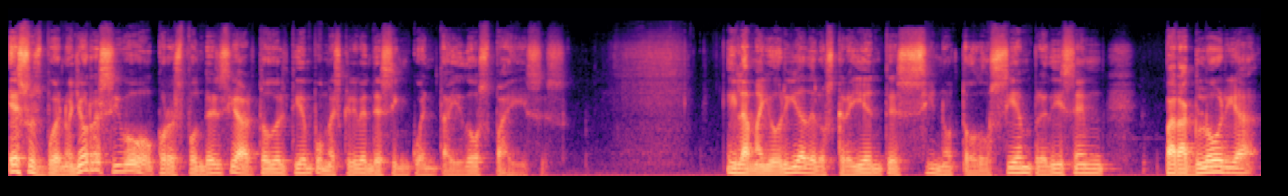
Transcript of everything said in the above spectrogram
Eso es bueno. Yo recibo correspondencia todo el tiempo, me escriben de 52 países. Y la mayoría de los creyentes, si no todos, siempre dicen para gloria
